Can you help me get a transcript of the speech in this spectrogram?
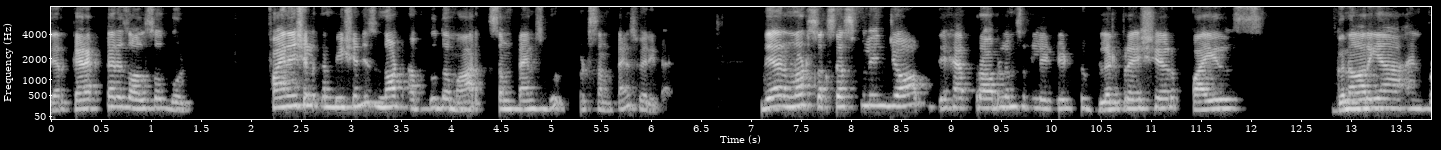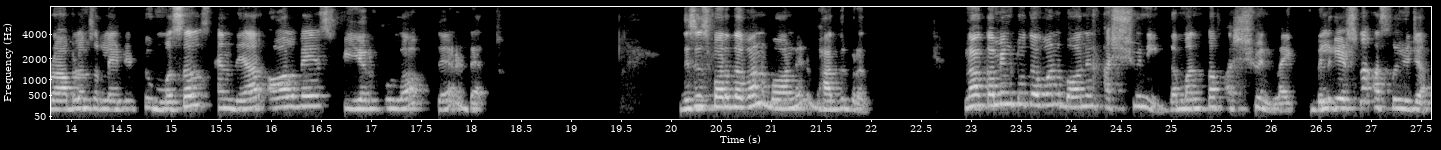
Their character is also good. Financial condition is not up to the mark. Sometimes good but sometimes very bad. They are not successful in job. They have problems related to blood pressure piles gonorrhea and problems related to muscles and they are always fearful of their death this is for the one born in bhadrapada now coming to the one born in Ashwini, the month of Ashwin, like Bill Gates, na Asuyuja.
